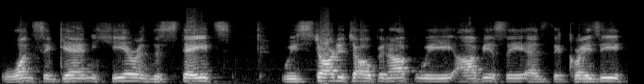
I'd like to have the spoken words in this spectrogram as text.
once again. Here in the States, we started to open up. We obviously, as the crazy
